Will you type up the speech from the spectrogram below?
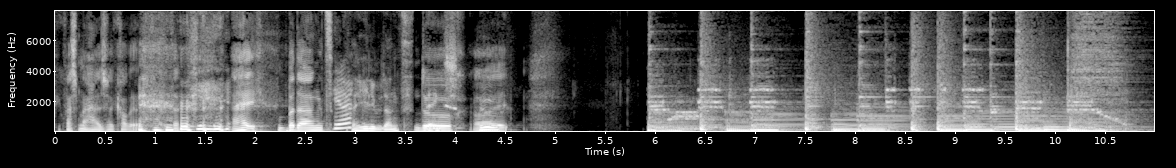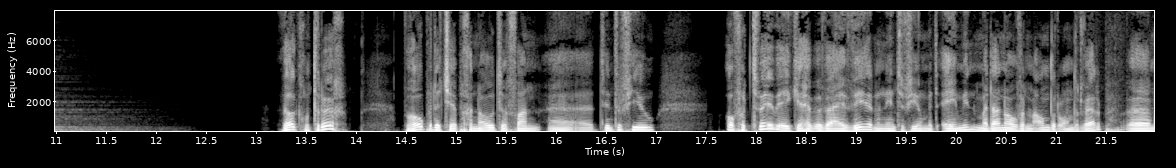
Ik was mijn huiswerk alweer. hey, bedankt. Nou, jullie bedankt. Doeg. Thanks. Hoi. Welkom terug. We hopen dat je hebt genoten van eh, het interview. Over twee weken hebben wij weer een interview met Emin, maar dan over een ander onderwerp. Ehm,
